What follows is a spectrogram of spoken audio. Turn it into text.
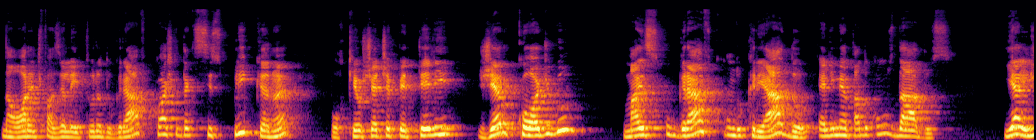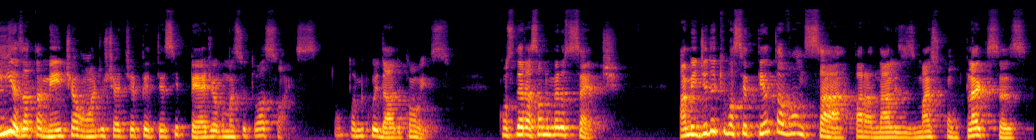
na hora de fazer a leitura do gráfico. Eu acho que até que se explica, né? Porque o ChatGPT ele gera o código, mas o gráfico, quando criado, é alimentado com os dados. E ali exatamente é onde o ChatGPT se perde em algumas situações. Então tome cuidado com isso. Consideração número 7. À medida que você tenta avançar para análises mais complexas,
